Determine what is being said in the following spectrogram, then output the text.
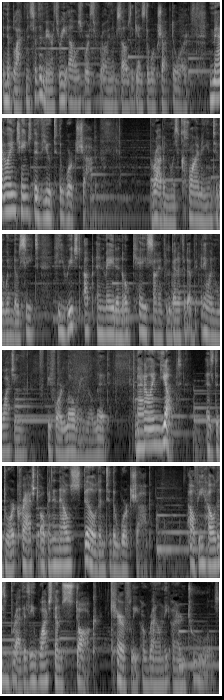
In the blackness of the mirror, three elves were throwing themselves against the workshop door. Madeline changed the view to the workshop. Robin was climbing into the window seat. He reached up and made an okay sign for the benefit of anyone watching before lowering the lid. Madeline yelped as the door crashed open and elves spilled into the workshop. Alfie held his breath as he watched them stalk carefully around the iron tools,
